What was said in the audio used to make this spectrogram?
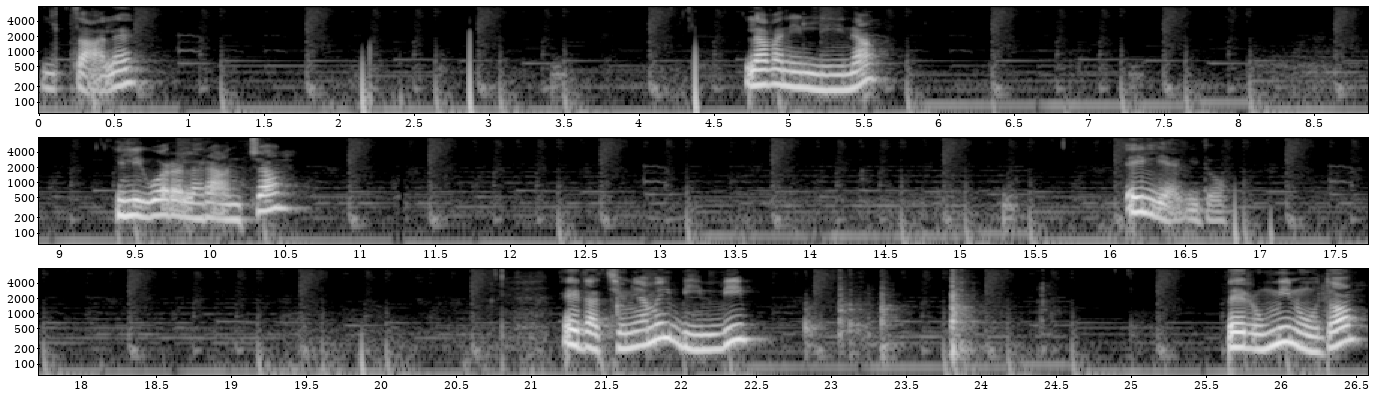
Il sale. La vanillina. Il liquore all'arancia. E il lievito. Ed azioniamo il bimbi per un minuto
